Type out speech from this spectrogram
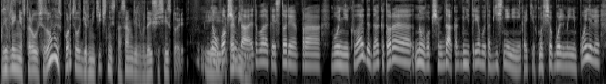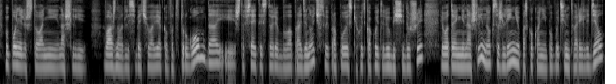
появление второго сезона испортило герметичность, на самом деле, выдающейся истории. И ну, в общем, да, это была такая история про Бонни и Клайда, да, которая, ну, в общем, да, как бы не требует объяснений никаких. Мы все более-менее поняли, мы поняли, что они нашли важного для себя человека вот в другом, да, и что вся эта история была про одиночество и про поиски хоть какой-то любящей души. И вот они не нашли, но, к сожалению, поскольку они по пути натворили дел,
